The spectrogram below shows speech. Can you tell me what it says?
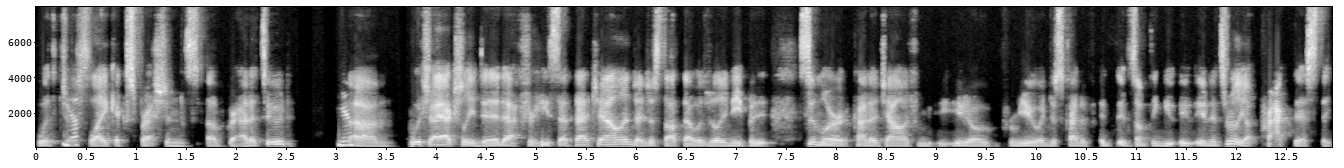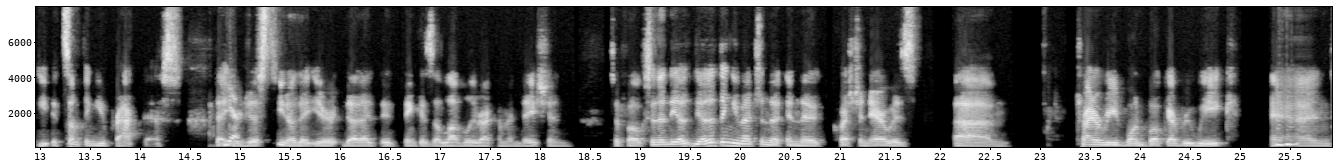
with just yep. like expressions of gratitude. Yep. Um, which I actually did after he set that challenge. I just thought that was really neat, but similar kind of challenge from you know from you, and just kind of it, it's something you, it, and it's really a practice that you, it's something you practice that you're just you know that you're that I think is a lovely recommendation to folks. And then the the other thing you mentioned in the questionnaire was um, trying to read one book every week mm-hmm. and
